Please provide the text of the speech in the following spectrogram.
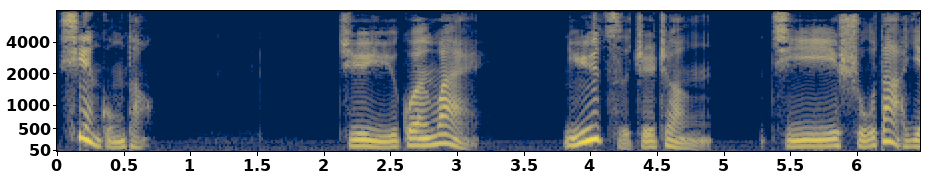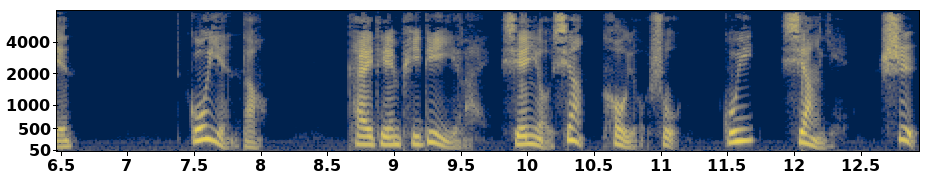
献公道：“居于关外，女子之政，即孰大焉？”郭衍道。开天辟地以来，先有象，后有术。归象也，是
